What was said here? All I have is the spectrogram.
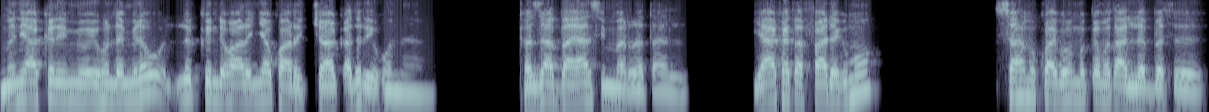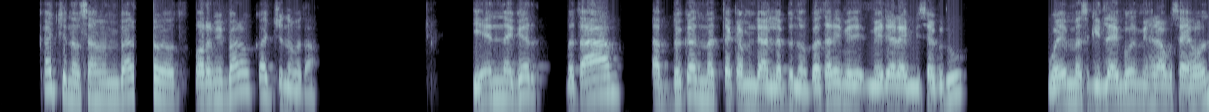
ምን ያክል የሚሆን ለሚለው ልክ እንደ ኋለኛ ኳርቻ ቀድር ይሆን ከዛ ባያንስ ይመረጣል። ያ ከጠፋ ደግሞ ሰህም እንኳን ቢሆን መቀመጥ አለበት። ቀጭ ነው ሰህም የሚባለው ጦር የሚባለው ቀጭ ነው በጣም። ይሄን ነገር በጣም ጠብቀን መጠቀም እንዳለብን ነው። በተለይ ሜዳ ላይ የሚሰግዱ ወይም መስጊድ ላይ ቢሆን ሚህራቡ ሳይሆን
